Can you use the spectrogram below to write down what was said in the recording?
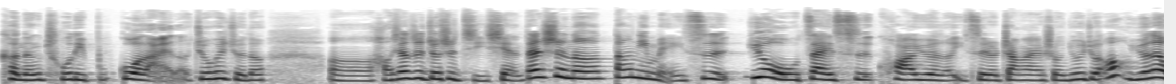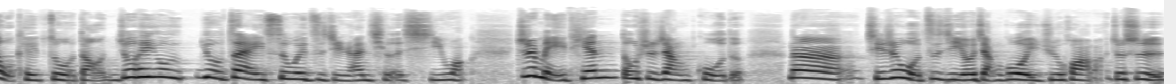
可能处理不过来了，就会觉得。呃，好像这就是极限。但是呢，当你每一次又再次跨越了一次的障碍的时候，你就会觉得哦，原来我可以做到。你就会又又再一次为自己燃起了希望。就是每一天都是这样过的。那其实我自己有讲过一句话嘛，就是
